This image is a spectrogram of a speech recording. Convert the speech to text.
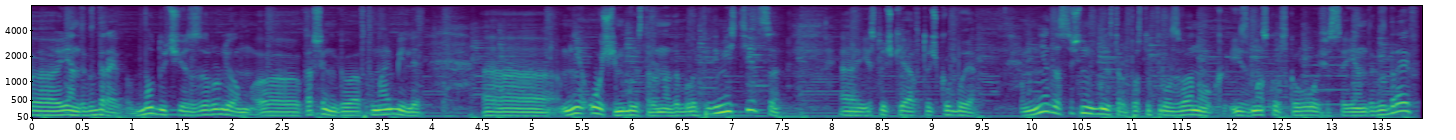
э, Яндекс Драйв, будучи за рулем э, каршерингового автомобиля, мне очень быстро надо было переместиться из точки А в точку Б. Мне достаточно быстро поступил звонок из московского офиса Яндекс Драйв,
